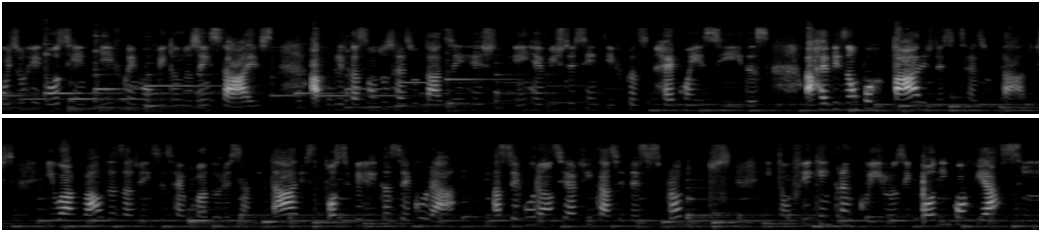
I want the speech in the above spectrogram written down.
pois o rigor científico envolvido nos ensaios, a publicação dos resultados em, em revistas científicas reconhecidas, a revisão por pares desses resultados e o aval das agências reguladoras sanitárias possibilita assegurar a segurança e a eficácia desses produtos. Então, fiquem tranquilos e podem confiar sim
